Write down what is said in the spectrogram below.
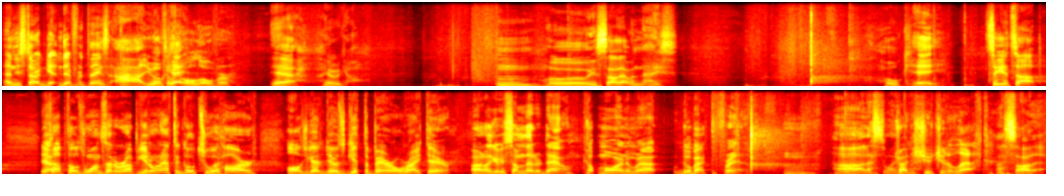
and you start getting different things. Ah, you It's okay? a rollover. Yeah, here we go. Mmm, oh, you saw that one nice. Okay. See, it's up. It's Yeah. up. Those ones that are up, you don't have to go to it hard. All you got to do is get the barrel right there. All right, I'll give you some that are down. A couple more, and then we're out. Go back to Fred. Ah, that's the one. Tried to shoot you to left. I saw that.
